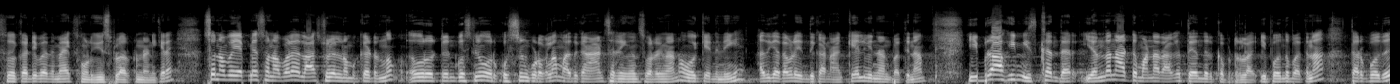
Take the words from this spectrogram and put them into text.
ஸோ கண்டிப்பாக இந்த மேக்ஸ் உங்களுக்கு யூஸ்ஃபுல்லாக இருக்கும்னு நினைக்கிறேன். ஸோ நம்ம எப்பவுமே சொன்ன போல் லாஸ்ட் வீடியோவில் நம்ம கேட்டிருந்தோம். ஒரு டென் கொஸ்டின் ஒரு கொஸ்டின் கொடுக்கலாம். அதுக்கான ஆன்சர் நீங்கள் வந்து சொல்கிறீங்க சொல்கிறீங்கன்னா ஓகே இருந்தீங்க அதுக்கேற்ற விட இதுக்கான கேள்வி என்னென்னு பார்த்தீங்கன்னா இப்ராஹிம் இஸ்கந்தர் எந்த நாட்டு மன்னராக தேர்ந்தெடுக்கப்பட்டுள்ளார்? இப்போ வந்து பார்த்தீங்கன்னா தற்போது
